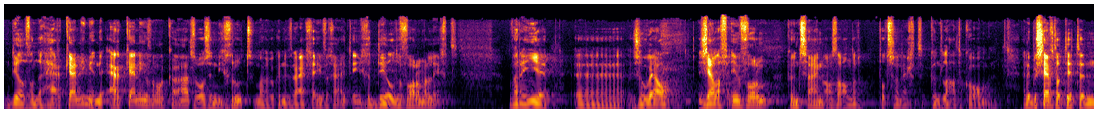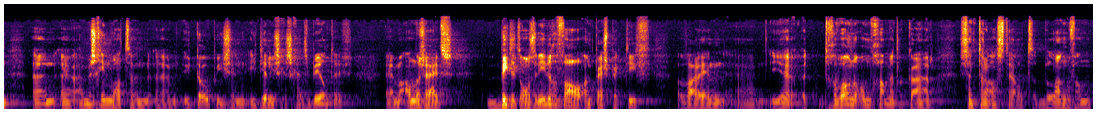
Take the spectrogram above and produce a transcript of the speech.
deel van de herkenning en de erkenning van elkaar, zoals in die groet, maar ook in de vrijgevigheid, in gedeelde vormen ligt. Waarin je uh, zowel zelf in vorm kunt zijn als de ander tot zijn recht kunt laten komen. En ik besef dat dit een, een, eh, een misschien wat een um, utopisch en idyllisch geschetst beeld is. Uh, maar anderzijds biedt het ons in ieder geval een perspectief waarin je het gewone omgaan met elkaar centraal stelt. Het belang van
